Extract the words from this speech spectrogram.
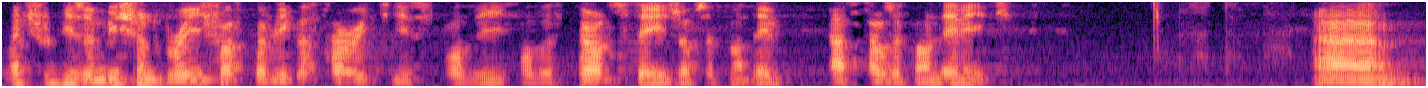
what should be the mission brief of public authorities for the, for the third stage of the pandemic, after the pandemic? Um,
